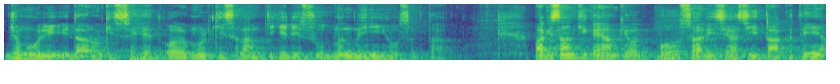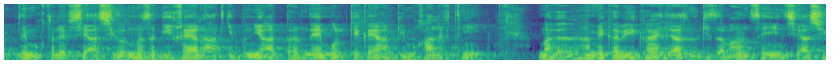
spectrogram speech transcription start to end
جمہوری اداروں کی صحت اور ملکی سلامتی کے لیے سود مند نہیں ہو سکتا۔ پاکستان کی قیام کے وقت بہت ساری سیاسی طاقتیں اپنے مختلف سیاسی اور مذہبی خیالات کی بنیاد پر نئے ملک کے قیام کی مخالف تھیں۔ مگر ہمیں کبھی قائد اعظم کی زبان سے ان سیاسی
